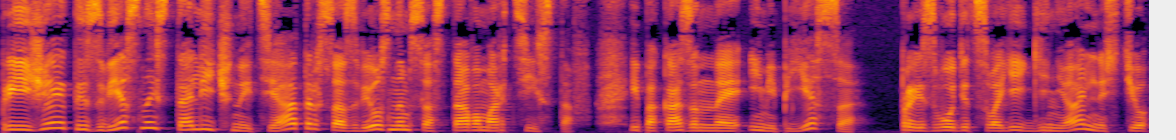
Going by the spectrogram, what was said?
приезжает известный столичный театр со звездным составом артистов. И показанная ими пьеса производит своей гениальностью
